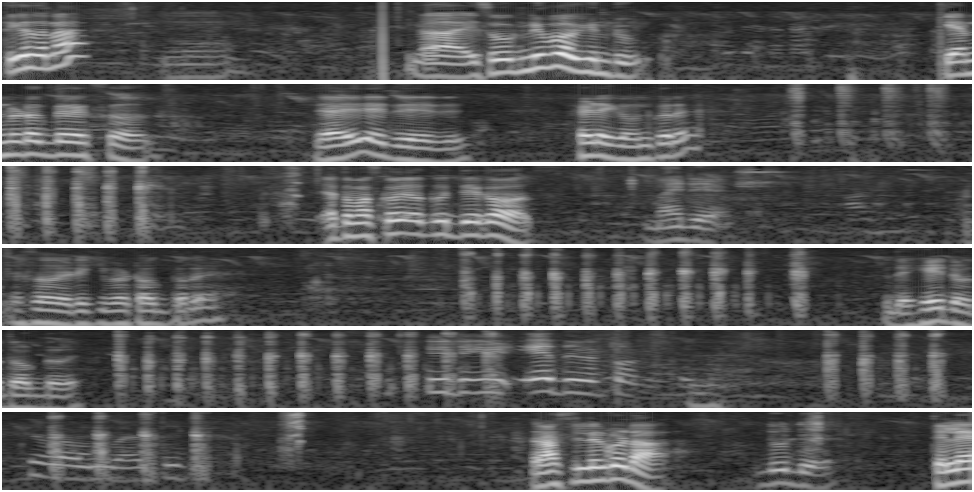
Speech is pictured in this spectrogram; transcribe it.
ঠিক আছে না? গাই চোখ নিব কিন্তু। ক্যামেরা টক দেখছ যাই যাই যাই যাই হেডে কেমন করে? এত মাছ কই দিয়ে কাজ মাইরে। এসব এটি কীভাবে টক ধরে। দেখেই দেবো টক ধরে রাসিলের কয়টা? দুটো তাহলে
